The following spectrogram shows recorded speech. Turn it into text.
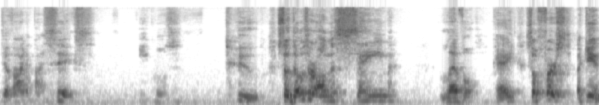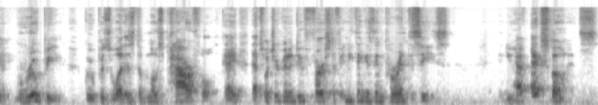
divided by six equals two. So those are on the same level. Okay. So, first, again, grouping Group is what is the most powerful. Okay. That's what you're going to do first if anything is in parentheses. Then you have exponents.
